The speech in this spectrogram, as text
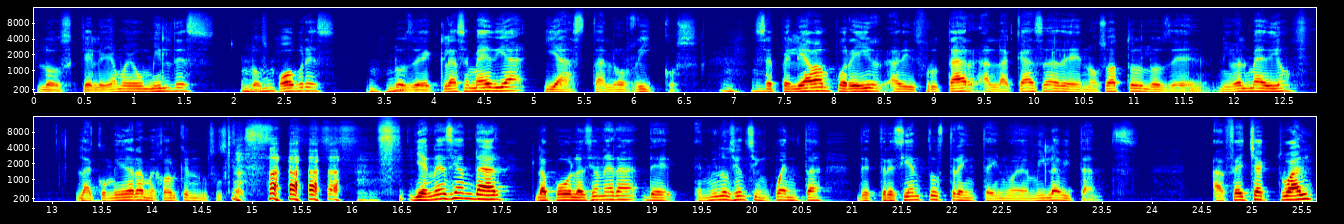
los que le llamo yo humildes, los pobres, los de clase media y hasta los ricos. Se peleaban por ir a disfrutar a la casa de nosotros, los de nivel medio. La comida era mejor que en sus casas. y en ese andar, la población era de, en 1950, de 339 mil habitantes. A fecha actual,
